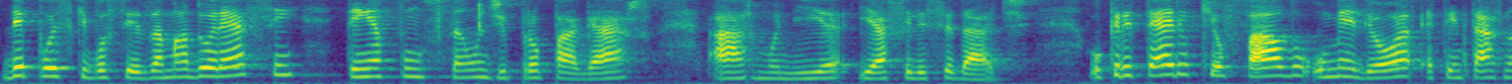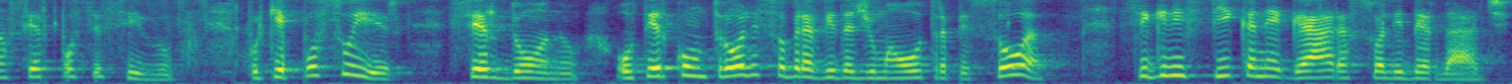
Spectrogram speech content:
Depois que vocês amadurecem, tem a função de propagar a harmonia e a felicidade. O critério que eu falo, o melhor é tentar não ser possessivo, porque possuir, ser dono ou ter controle sobre a vida de uma outra pessoa significa negar a sua liberdade.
